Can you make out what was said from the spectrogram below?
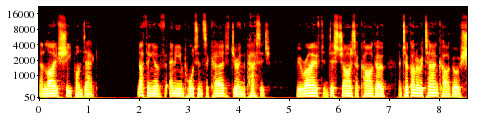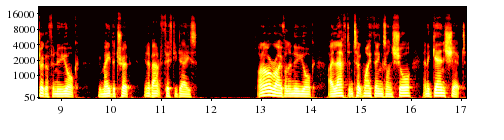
and live sheep on deck. Nothing of any importance occurred during the passage. We arrived and discharged our cargo and took on a return cargo of sugar for New York. We made the trip in about 50 days. On our arrival in New York, I left and took my things on shore and again shipped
